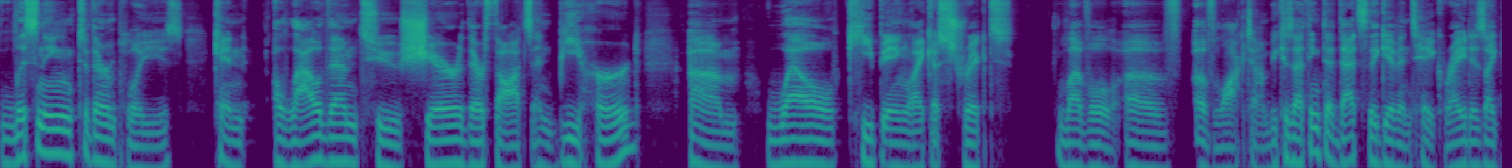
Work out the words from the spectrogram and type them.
listening to their employees, can allow them to share their thoughts and be heard um, while keeping like a strict level of of lockdown because i think that that's the give and take right? Is like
